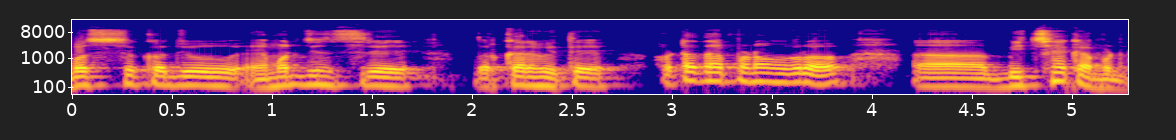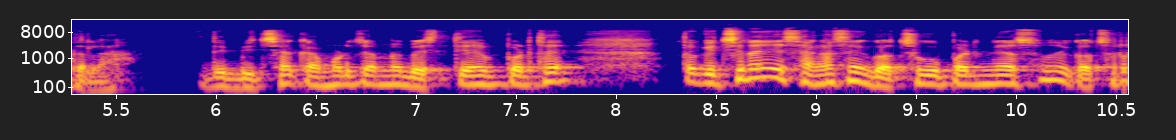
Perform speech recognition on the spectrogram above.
ଆବଶ୍ୟକ ଯେଉଁ ଏମର୍ଜେନ୍ସିରେ ଦରକାର ହୋଇଥାଏ ହଠାତ୍ ଆପଣଙ୍କର ବିଛା କାମୁଡ଼ି ଦେଲା ଯଦି ବିଛା କାମୁଡ଼ିଛି ଆମେ ବ୍ୟସ୍ତ ହେଇ ପଡ଼ିଥାଏ। ତ କିଛି ନାହିଁ ସାଙ୍ଗେ ସାଙ୍ଗେ ଗଛକୁ ଉପାଡ଼ି ନେଇ ଆସୁ ଏ ଗଛର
